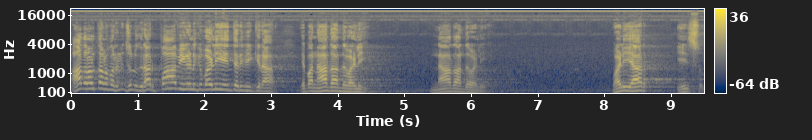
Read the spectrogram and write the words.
அதனால் தான் அவர் என்ன சொல்லுகிறார்? பாவிகளுக்கு வழியை தெரிவிக்கிறார். எப்ப நான் தான் அந்த வழி. நான் தான் அந்த வழி. வழி யார்? இயேசு.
